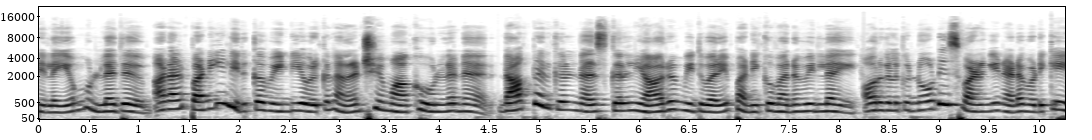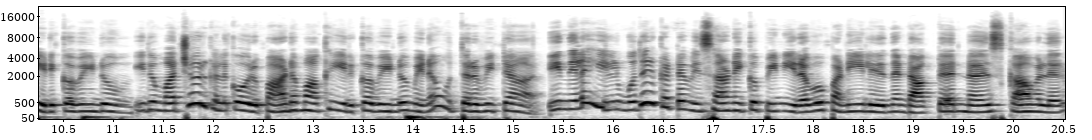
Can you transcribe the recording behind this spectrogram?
நிலையம் உள்ளது. ஆனால் பணியில் இருக்க வேண்டியவர்கள் அலட்சியமாக உள்ளனர். டாக்டர்கள் நர்ஸ்கள் யாரும் இதுவரை பணிக்கு வரவில்லை. அவர்களுக்கு நோட்டீஸ் வழங்கி நடவடிக்கை எடுக்க வேண்டும். இது மற்றவர்களுக்கு ஒரு பாடமாக இருக்க வேண்டும் என உத்தரவிட்டார். இந்நிலையில் முதற்கட்ட விசாரணைக்கு பின் இரவு பணியில் இருந்த டாக்டர் நர்ஸ் காவலர்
